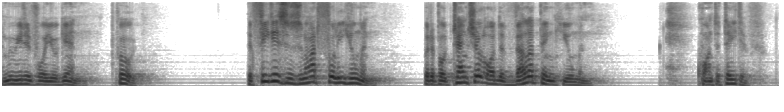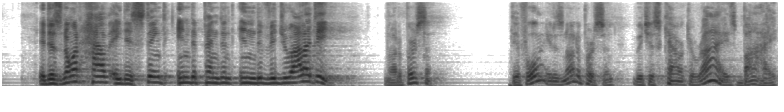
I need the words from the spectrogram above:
Let me read it for you again. Quote The fetus is not fully human, but a potential or developing human, quantitative. It does not have a distinct, independent individuality, not a person. Therefore, it is not a person which is characterized by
